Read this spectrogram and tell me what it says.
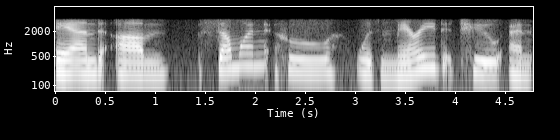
and um, someone who was married to an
